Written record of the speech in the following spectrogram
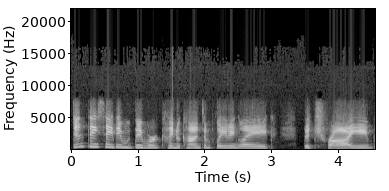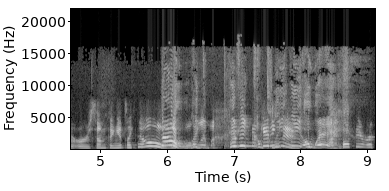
Didn't they say they were they were kind of contemplating like the tribe or something? It's like no, No, like what- how are pivot you not getting completely away. I thought they were.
